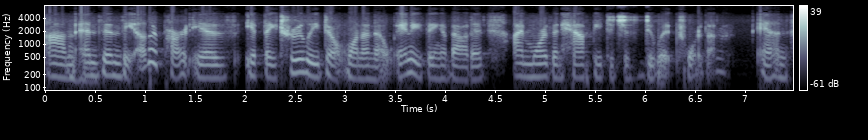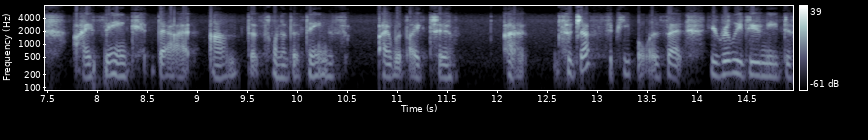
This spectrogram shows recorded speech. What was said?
Um, mm-hmm. And then the other part is if they truly don't want to know anything about it, I'm more than happy to just do it for them. And I think that um, that's one of the things I would like to uh, suggest to people is that you really do need to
